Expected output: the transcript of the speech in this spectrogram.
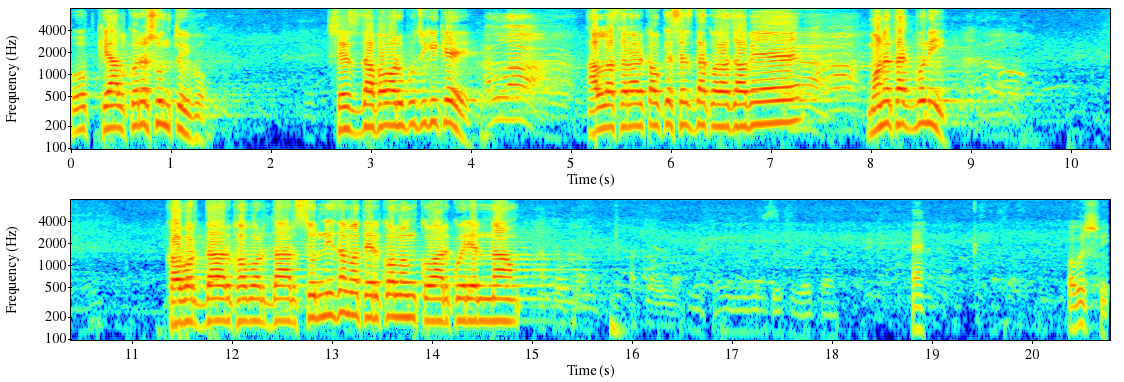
খুব খেয়াল করে শুনতে হইব। সেজদা পাওয়ার উপযোগী কে? আল্লাহ। আল্লাহ ছাড়া আর কাউকে সেজদা করা যাবে? মনে থাকব নি? খবরদার খবরদার সুন্নি জামাতের কলঙ্ক আর করেন না। হ্যাঁ অবশ্যই।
